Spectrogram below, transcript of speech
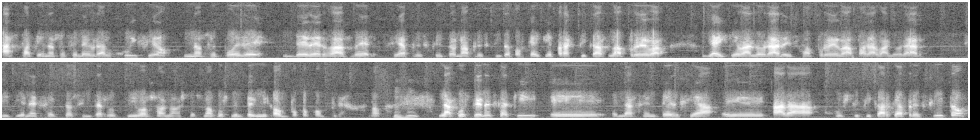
hasta que no se celebra el juicio no se puede de verdad ver si ha prescrito o no ha prescrito porque hay que practicar la prueba y hay que valorar esa prueba para valorar si tiene efectos interruptivos o no. Esto es una cuestión técnica un poco compleja. La cuestión es que aquí eh, la sentencia eh, para justificar que ha prescrito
